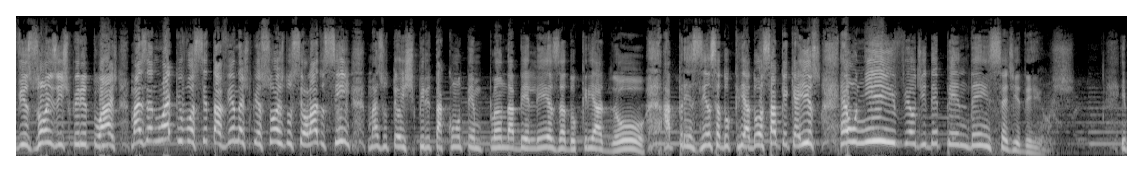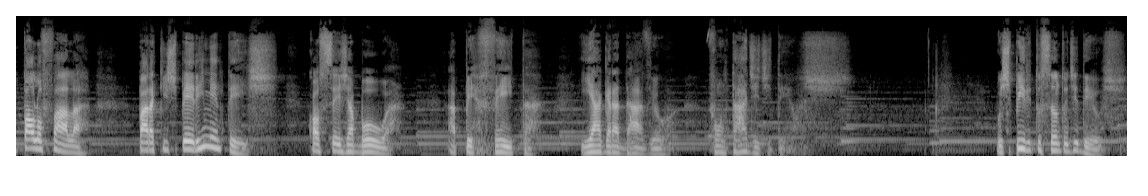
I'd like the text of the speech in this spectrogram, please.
visões espirituais, mas não é que você está vendo as pessoas do seu lado sim, mas o teu espírito está contemplando a beleza do Criador, a presença do Criador. Sabe o que é isso? É um nível de dependência de Deus. E Paulo fala: para que experimenteis qual seja a boa, a perfeita e agradável vontade de Deus. O Espírito Santo de Deus,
